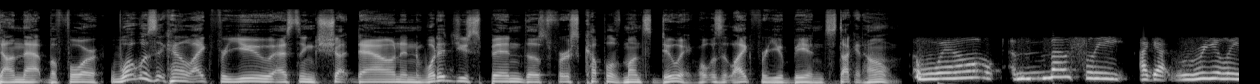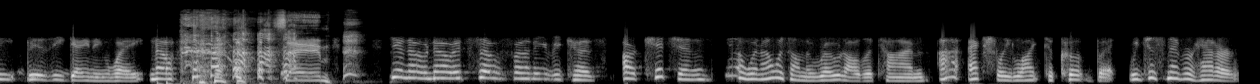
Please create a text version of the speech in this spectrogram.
done that before. What was it kind of like for you as things shut down? And what did you spend those first couple of months doing? What was it like for you being stuck at home? Mostly I got really busy gaining weight. No. Same. You know, no, it's so funny because our kitchen, you know, when I was on the road all the time, I actually liked to cook, but we just never had our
